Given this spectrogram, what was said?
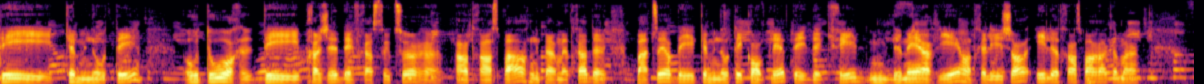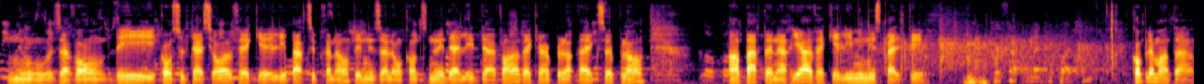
des communautés autour des projets d'infrastructure en transport nous permettra de bâtir des communautés complètes et de créer de meilleurs liens entre les gens et le transport en commun. Nous avons des consultations avec les parties prenantes et nous allons continuer d'aller d'avant avec, un plan, avec ce plan en partenariat avec les municipalités. Complémentaire.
